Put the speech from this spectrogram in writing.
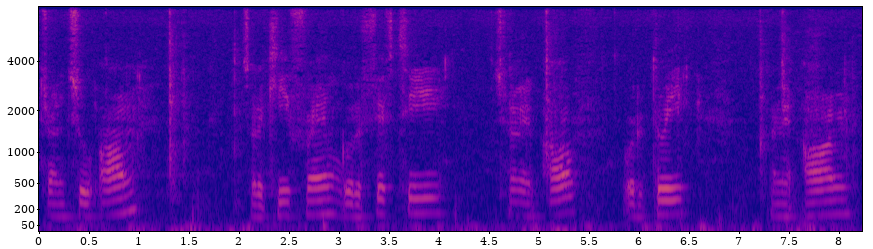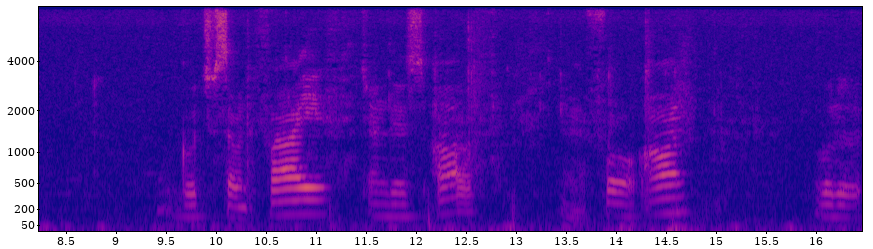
turn 2 on, set a keyframe, go to 50, turn it off, go to 3, turn it on, go to 75, turn this off. And full on. Go to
